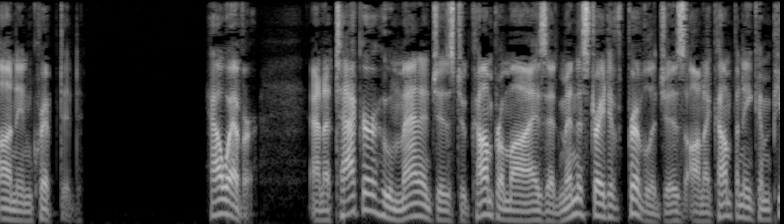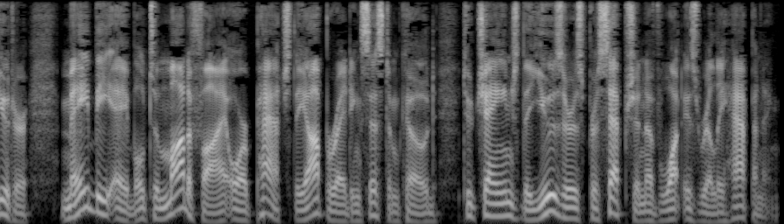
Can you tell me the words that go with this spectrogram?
unencrypted. However, an attacker who manages to compromise administrative privileges on a company computer may be able to modify or patch the operating system code to change the user's perception of what is really happening.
